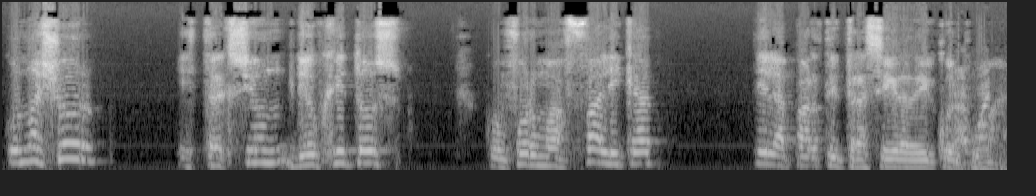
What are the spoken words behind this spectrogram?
con mayor extracción de objetos con forma fálica de la parte trasera del cuerpo humano.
